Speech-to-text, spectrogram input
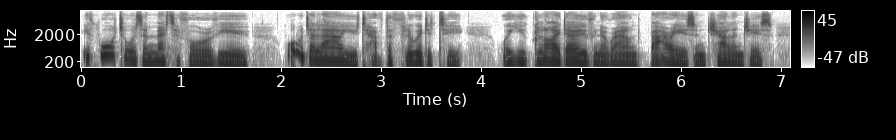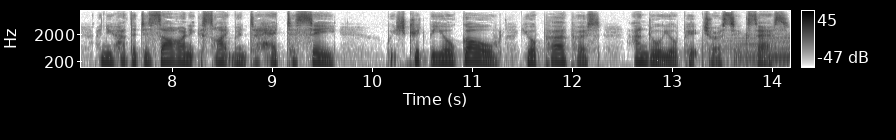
If water was a metaphor of you, what would allow you to have the fluidity where you glide over and around barriers and challenges and you have the desire and excitement to head to sea, which could be your goal, your purpose, and or your picture of success.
